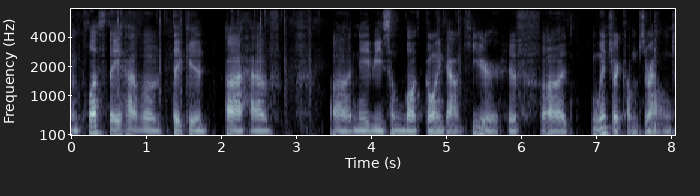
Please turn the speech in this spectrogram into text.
And plus they have a, they could uh, have uh, maybe some luck going down here if uh, winter comes around.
